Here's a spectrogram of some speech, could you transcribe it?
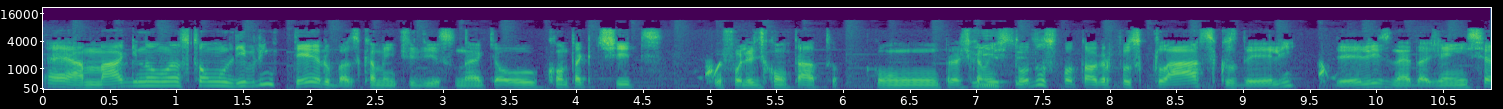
É, a Magnum lançou um livro inteiro, basicamente, disso, né? Que é o Contact Sheets, o Folha de Contato, com praticamente isso, todos os fotógrafos clássicos dele, deles, né, da agência,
